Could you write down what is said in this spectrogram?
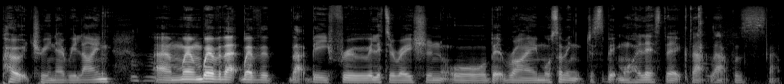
poetry in every line. Um, when whether that whether that be through alliteration or a bit of rhyme or something just a bit more holistic, that that was that,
